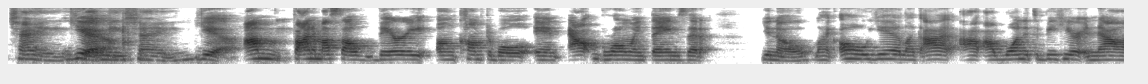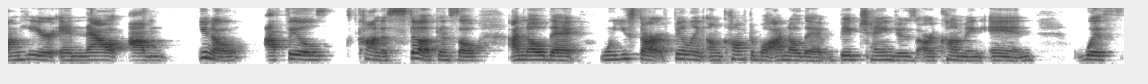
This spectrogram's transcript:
change. Yeah. that means change. yeah, I'm finding myself very uncomfortable and outgrowing things that you know, like oh yeah, like I, I I wanted to be here and now I'm here and now I'm you know I feel kind of stuck and so I know that when you start feeling uncomfortable, I know that big changes are coming and with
